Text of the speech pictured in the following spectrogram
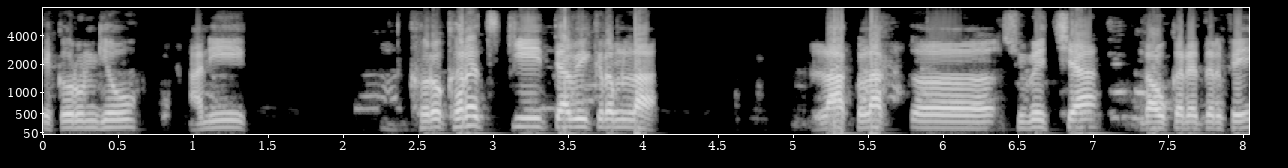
ते करून घेऊ. आणि खरोखरच की त्या विक्रमला लाख लाख शुभेच्छा गावकऱ्यातर्फे.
